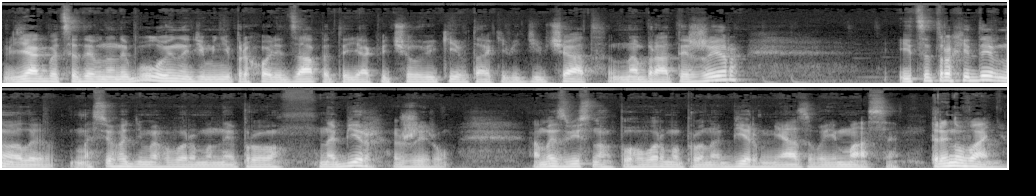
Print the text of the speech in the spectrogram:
як би це дивно не було, іноді мені приходять запити як від чоловіків, так і від дівчат набрати жир. І це трохи дивно, але сьогодні ми говоримо не про набір жиру, а ми, звісно, поговоримо про набір м'язової маси. Тренування.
